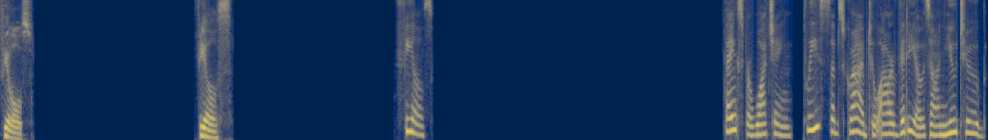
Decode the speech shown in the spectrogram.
feels feels feels. Thanks for watching. Please subscribe to our videos on YouTube.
